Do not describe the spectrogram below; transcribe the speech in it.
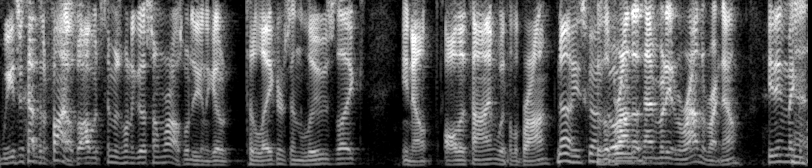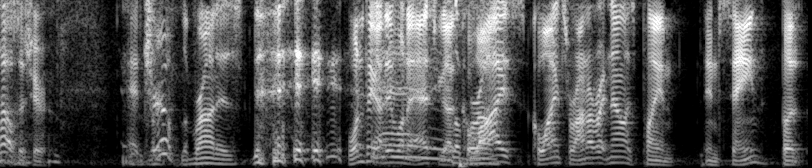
we just got to the finals. Why would Simmons want to go somewhere else? What is he going to go to the Lakers and lose like you know all the time with LeBron? No, he's gonna because go- LeBron doesn't have anybody around him right now. He didn't make the playoffs this year. Yeah, true. LeBron is. One thing I did want to ask you guys: LeBron. Kawhi's Kawhi in Toronto right now is playing insane, but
